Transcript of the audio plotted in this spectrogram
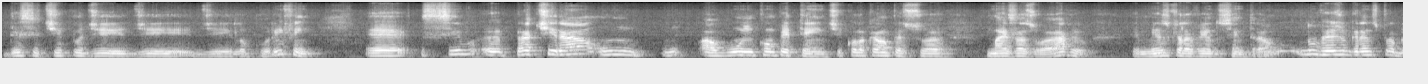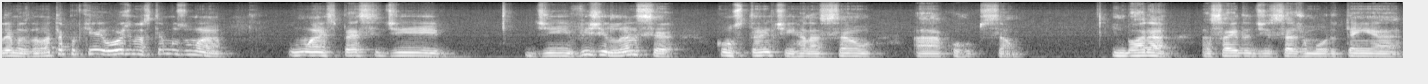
desse tipo de, de, de loucura. Enfim, é, se é, para tirar um, um, algum incompetente e colocar uma pessoa mais razoável, é, mesmo que ela venha do centrão, não vejo grandes problemas não. Até porque hoje nós temos uma uma espécie de de vigilância constante em relação à corrupção. Embora a saída de Sérgio Moro tenha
